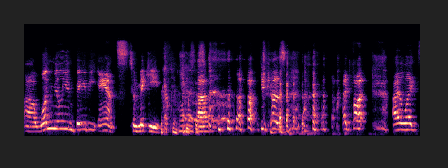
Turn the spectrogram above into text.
uh, one million baby ants to Mickey Oh my Jesus. God. uh, because I thought I liked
